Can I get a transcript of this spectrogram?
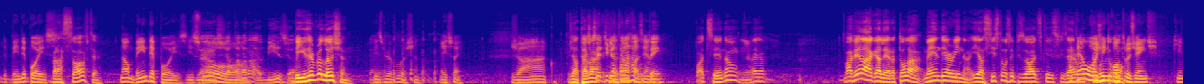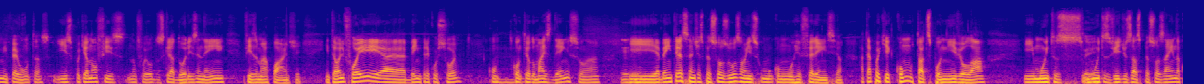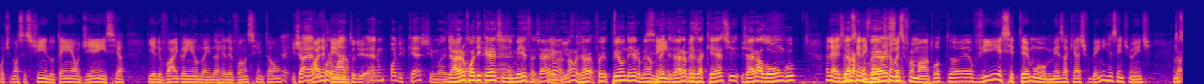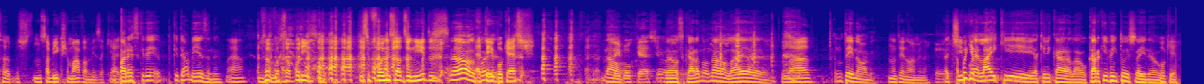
de- bem depois. Bra Software? Não, bem depois. Isso Não, você já tava na Bis já. Biz Revolution. Biz Revolution. É isso aí. Já. Já Acho tava. que você devia estar na tava fazendo. Pode ser, não. É. é. Mas vê lá, galera. Tô lá. Man in the Arena. E assistam os episódios que eles fizeram. Até é hoje bom. encontro gente que me pergunta isso porque eu não fiz, não fui um dos criadores e nem fiz a maior parte. Então ele foi é, bem precursor, com Uhum. conteúdo mais denso, né? E é bem interessante, as pessoas usam isso como, como referência. Até porque, como está disponível lá, e muitos, muitos vídeos as pessoas ainda continuam assistindo, tem audiência, e ele vai ganhando ainda relevância, então É, Já era vale um formato de. Era um podcast, mas. Já era um podcast de, é, mesa. Já era. Não, já foi pioneiro mesmo. Sim, já era é. mesa cast, já era longo. Aliás, Já eu não era sei nem como conversa. que chama esse formato. Eu vi esse termo MesaCast bem recentemente. Não, Tá. sa- não sabia que chamava MesaCast. Parece que tem, porque tem uma mesa, né? É, só por isso. E se for nos Estados Unidos, Não, é foi- Tablecast. Não, Tablecast é não, os caras não. Não, lá é. Lá Não tem nome. Não tem nome, né? É tipo, porque- é like aquele cara lá, o cara que inventou isso aí, né? O, O quê?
